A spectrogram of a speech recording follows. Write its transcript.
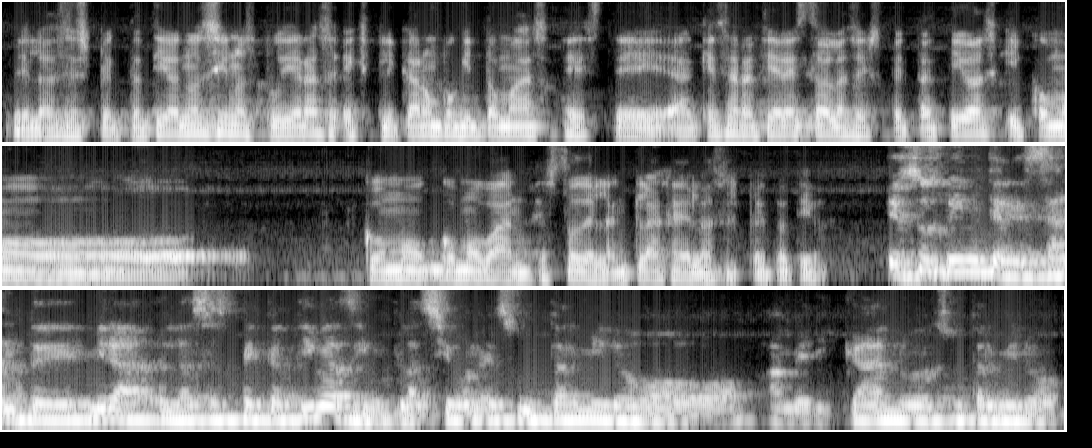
De las expectativas. No sé si nos pudieras explicar un poquito más este, a qué se refiere esto de las expectativas y cómo, cómo, cómo van esto del anclaje de las expectativas. Eso es bien interesante. Mira, las expectativas de inflación es un término americano, es un término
